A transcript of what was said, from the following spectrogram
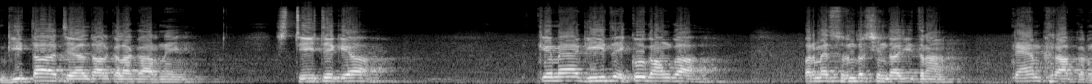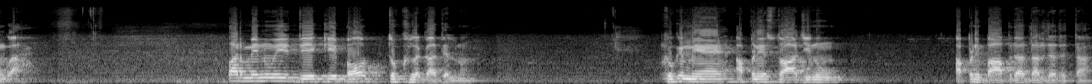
ਗੀਤਾ ਜੈਲਦਾਰ ਕਲਾਕਾਰ ਨੇ ਸਟੇਜ ਤੇ ਕਿਹਾ ਕਿ ਮੈਂ ਗੀਤ ਇੱਕੋ ਹੀ ਗਾਊਂਗਾ, ਪਰ ਮੈਂ ਸੁਰਿੰਦਰ ਸ਼ਿੰਦਾ ਜੀ ਤਰ੍ਹਾਂ ਟਾਈਮ ਖਰਾਬ ਕਰੂੰਗਾ। ਪਰ ਮੈਨੂੰ ਇਹ ਦੇਖ ਕੇ ਬਹੁਤ ਦੁੱਖ ਲੱਗਾ ਦਿਲ ਨੂੰ, ਕਿਉਂਕਿ ਮੈਂ ਆਪਣੇ ਉਸਤਾਦ ਜੀ ਨੂੰ ਆਪਣੇ ਬਾਪ ਦਾ ਦਰਜਾ ਦਿੱਤਾ।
